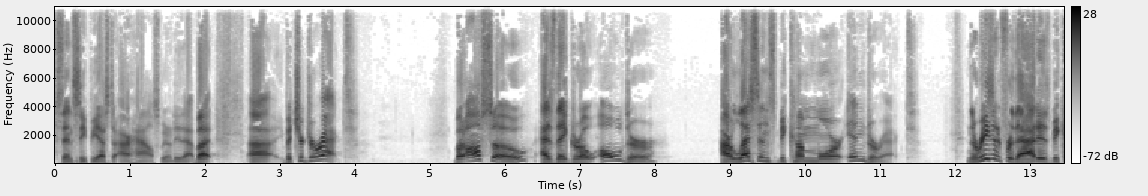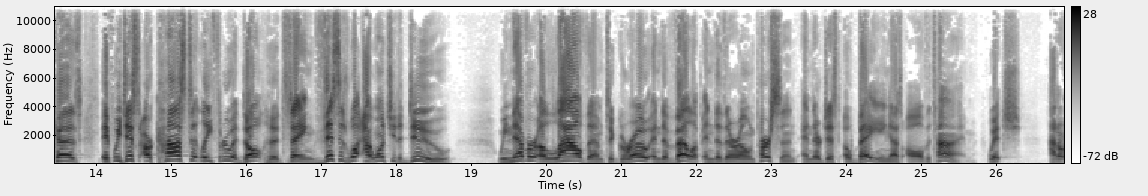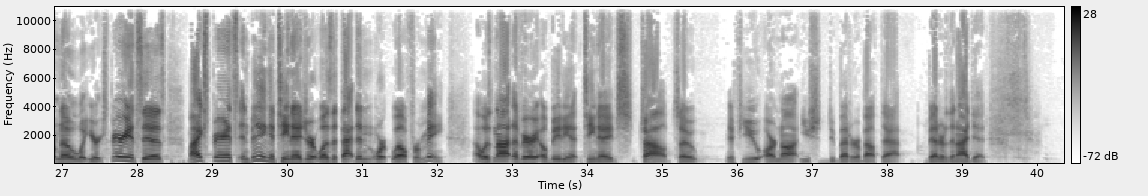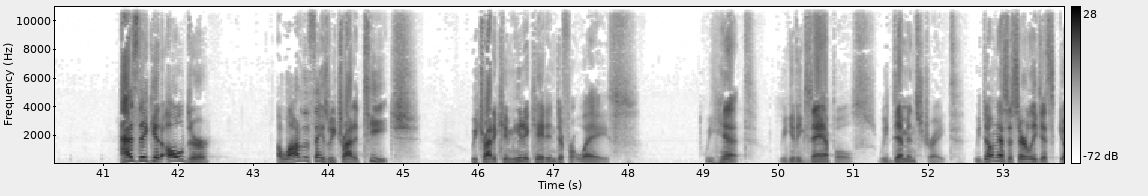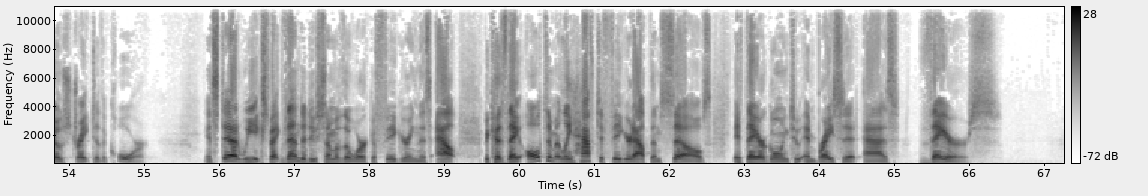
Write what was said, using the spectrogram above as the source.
send CPS to our house. We don't do that. But, uh, but you're direct. But also, as they grow older, our lessons become more indirect. And the reason for that is because if we just are constantly through adulthood saying, This is what I want you to do, we never allow them to grow and develop into their own person, and they're just obeying us all the time. which I don't know what your experience is. My experience in being a teenager was that that didn't work well for me. I was not a very obedient teenage child. So if you are not, you should do better about that, better than I did. As they get older, a lot of the things we try to teach, we try to communicate in different ways. We hint, we give examples, we demonstrate. We don't necessarily just go straight to the core. Instead, we expect them to do some of the work of figuring this out because they ultimately have to figure it out themselves if they are going to embrace it as theirs.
